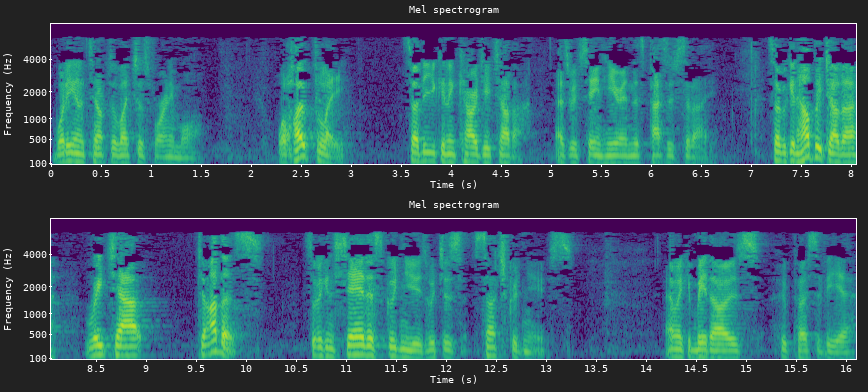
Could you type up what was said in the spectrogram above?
What are you going to turn up to lectures for anymore? Well, hopefully, so that you can encourage each other, as we've seen here in this passage today. So we can help each other reach out to others. So we can share this good news, which is such good news. And we can be those who persevere,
